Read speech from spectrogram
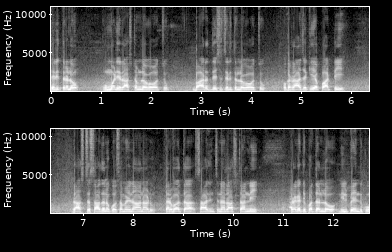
చరిత్రలో ఉమ్మడి రాష్ట్రంలో కావచ్చు భారతదేశ చరిత్రలో కావచ్చు ఒక రాజకీయ పార్టీ రాష్ట్ర సాధన కోసమైనా ఆనాడు తర్వాత సాధించిన రాష్ట్రాన్ని ప్రగతి పథంలో నిలిపేందుకు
